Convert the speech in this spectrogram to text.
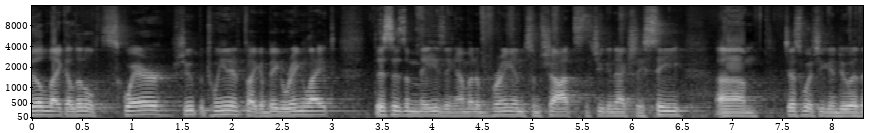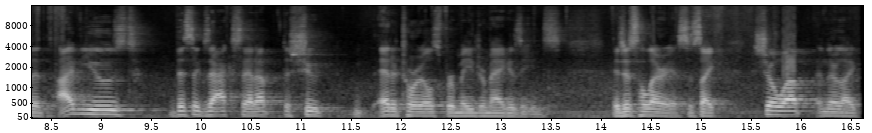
build like a little square, shoot between it like a big ring light. This is amazing. I'm going to bring in some shots that you can actually see um, just what you can do with it. I've used this exact setup to shoot editorials for major magazines. It's just hilarious. It's like show up and they're like,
